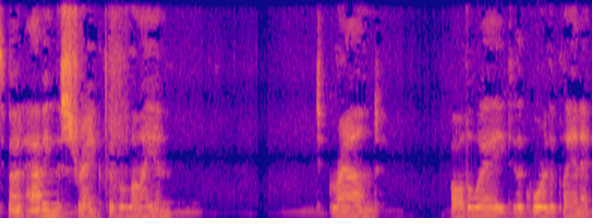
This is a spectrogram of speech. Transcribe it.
It's about having the strength of a lion to ground all the way to the core of the planet.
